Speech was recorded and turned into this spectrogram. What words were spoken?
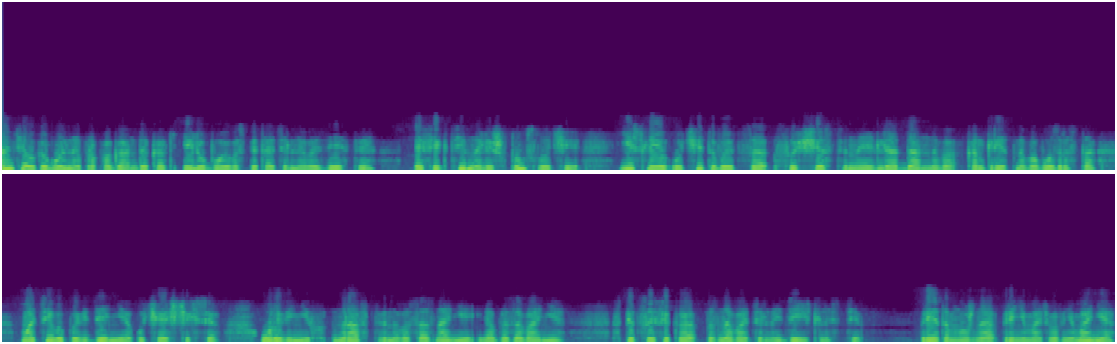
Антиалкогольная пропаганда, как и любое воспитательное воздействие, эффективна лишь в том случае, если учитываются существенные для данного конкретного возраста мотивы поведения учащихся, уровень их нравственного сознания и образования, специфика познавательной деятельности. При этом нужно принимать во внимание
